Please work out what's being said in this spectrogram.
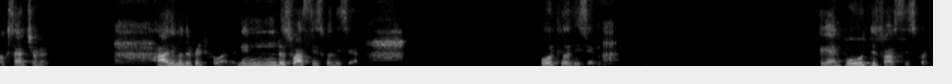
ఒకసారి చూడండి. ఆది ముద్ర పెట్టుకోవాలి. నిండు శ్వాస తీసుకు వదిలేసేయాలి. పూర్తిగా వదిలేసాను ఆయన పూర్తి శ్వాస తీసుకోండి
